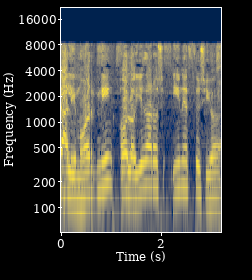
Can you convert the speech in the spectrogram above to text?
Καλή morning. Ο Λογίδαρος είναι ενθουσιω...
